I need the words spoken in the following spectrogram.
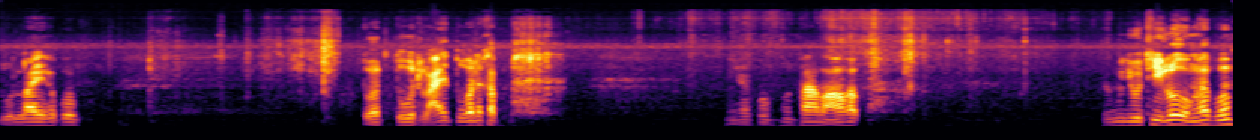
ดูไล่ครับผม ตัวตูดหลายตัวเลยครับ นี่ครับผมคุณพามาเอาครับถึงมาอยู่ที่โล่งครับผม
